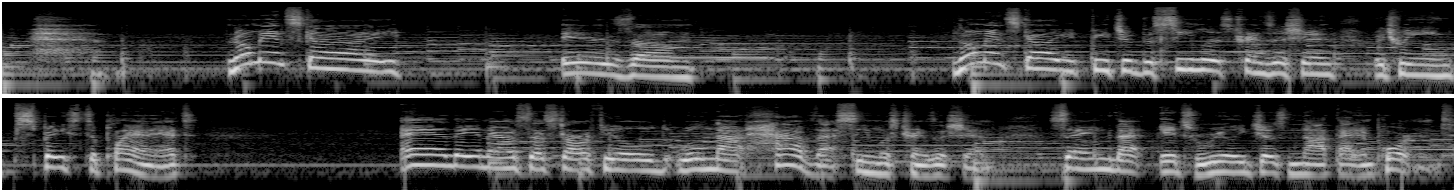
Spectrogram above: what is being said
No Man's Sky is um No Man's Sky featured the seamless transition between space to planet, and they announced that Starfield will not have that seamless transition, saying that it's really just not that important.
